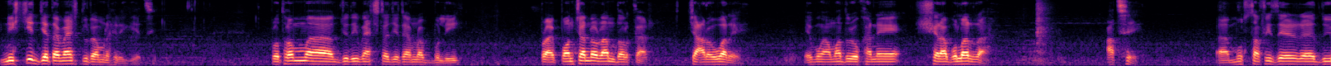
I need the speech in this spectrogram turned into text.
নিশ্চিত জেতা ম্যাচ দুটো আমরা হেরে গিয়েছি। প্রথম যদি ম্যাচটা যেটা আমরা বলি, প্রায় পঞ্চান্ন রান দরকার চার ওভারে এবং আমাদের ওখানে সেরা বোলাররা আছে। মুস্তাফিজের দুই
